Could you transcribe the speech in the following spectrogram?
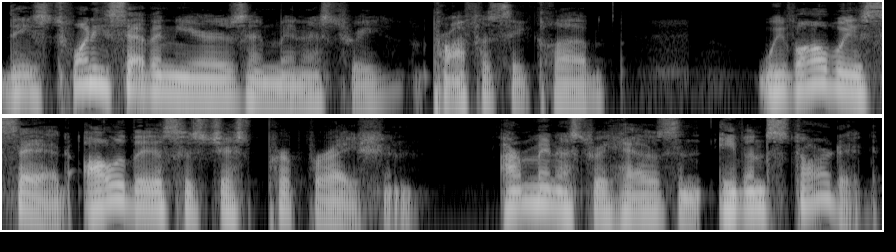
these 27 years in ministry, Prophecy Club, we've always said all of this is just preparation. Our ministry hasn't even started.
